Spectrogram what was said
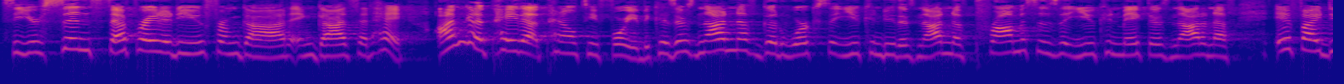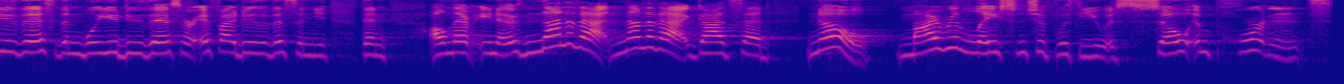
See, your sin separated you from God, and God said, Hey, I'm going to pay that penalty for you because there's not enough good works that you can do. There's not enough promises that you can make. There's not enough, if I do this, then will you do this? Or if I do this, and you, then I'll never, you know, there's none of that. None of that. God said, No, my relationship with you is so important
